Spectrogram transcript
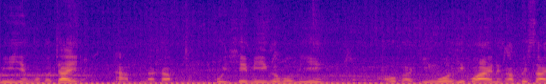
มีอย่างกับปะใจครับนะครับปุ๋ยเคมีกับบ่มีเอากับขี้งัวขี้ควายนะครับไปใส่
